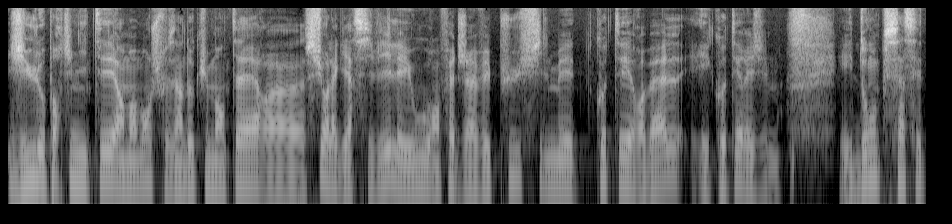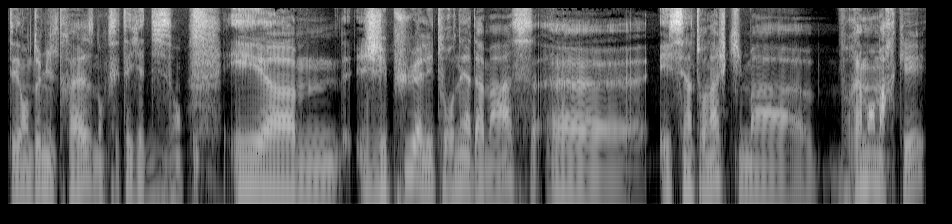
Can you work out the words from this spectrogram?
j'ai eu l'opportunité, à un moment, je faisais un documentaire sur la guerre civile et où en fait j'avais pu filmer côté rebelle et côté régime. Et donc ça, c'était en 2013, donc c'était il y a 10 ans. Et j'ai pu aller tourner à Damas. et c'est un tournage qui m'a vraiment marqué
